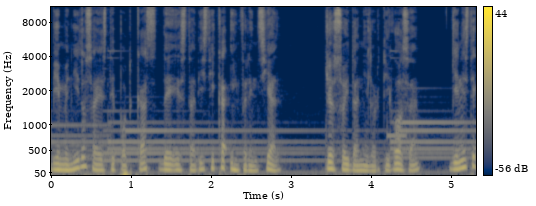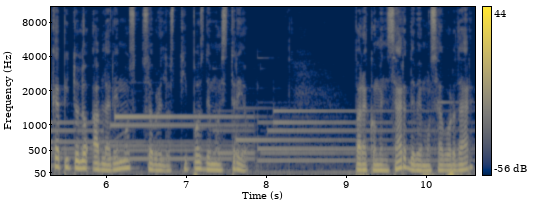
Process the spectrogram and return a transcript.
bienvenidos a este podcast de Estadística Inferencial. Yo soy Daniel Ortigosa y en este capítulo hablaremos sobre los tipos de muestreo. Para comenzar debemos abordar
